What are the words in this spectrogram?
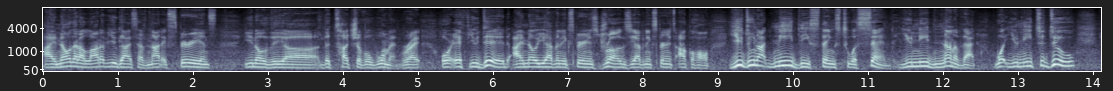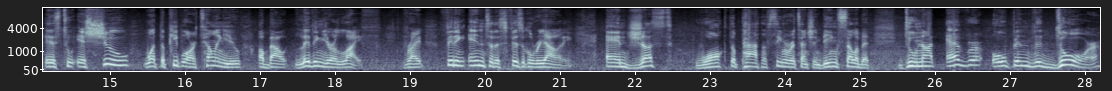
I know that a lot of you guys have not experienced you know, the, uh, the touch of a woman, right? Or if you did, I know you haven't experienced drugs, you haven't experienced alcohol. You do not need these things to ascend. You need none of that. What you need to do is to eschew what the people are telling you about living your life, right? Fitting into this physical reality and just walk the path of semen retention, being celibate. Do not ever open the door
